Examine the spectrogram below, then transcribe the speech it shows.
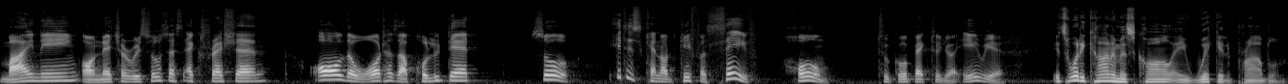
mining or natural resources extraction. All the waters are polluted. So it is cannot give a safe home to go back to your area. It's what economists call a wicked problem,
